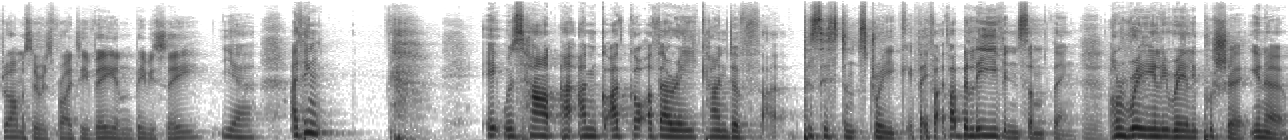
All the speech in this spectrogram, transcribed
drama series for ITV and BBC. Yeah, I think it was hard. I, I'm, I've got a very kind of uh, persistent streak. If, if, I- if I believe in something, I'll really, really push it. You know,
